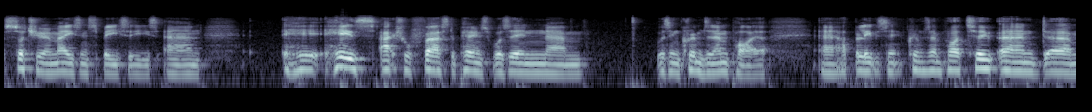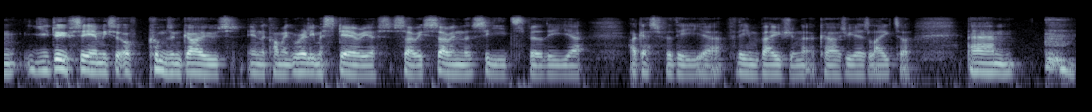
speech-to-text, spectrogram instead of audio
such an amazing species, and his actual first appearance was in um, was in Crimson Empire. Uh, I believe it's in Crimson Empire 2, and um, you do see him. He sort of comes and goes in the comic, really mysterious. So he's sowing the seeds for the, uh, I guess, for the uh, for the invasion that occurs years later. Um,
